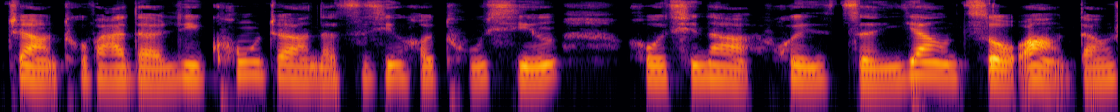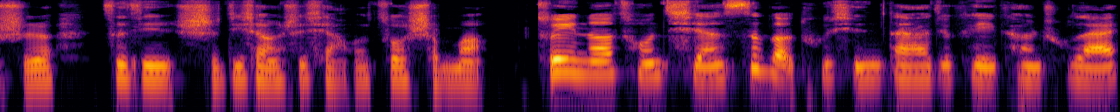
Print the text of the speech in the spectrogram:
这样突发的利空这样的资金和图形，后期呢会怎样走啊？当时资金实际上是想要做什么？所以呢，从前四个图形大家就可以看出来，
